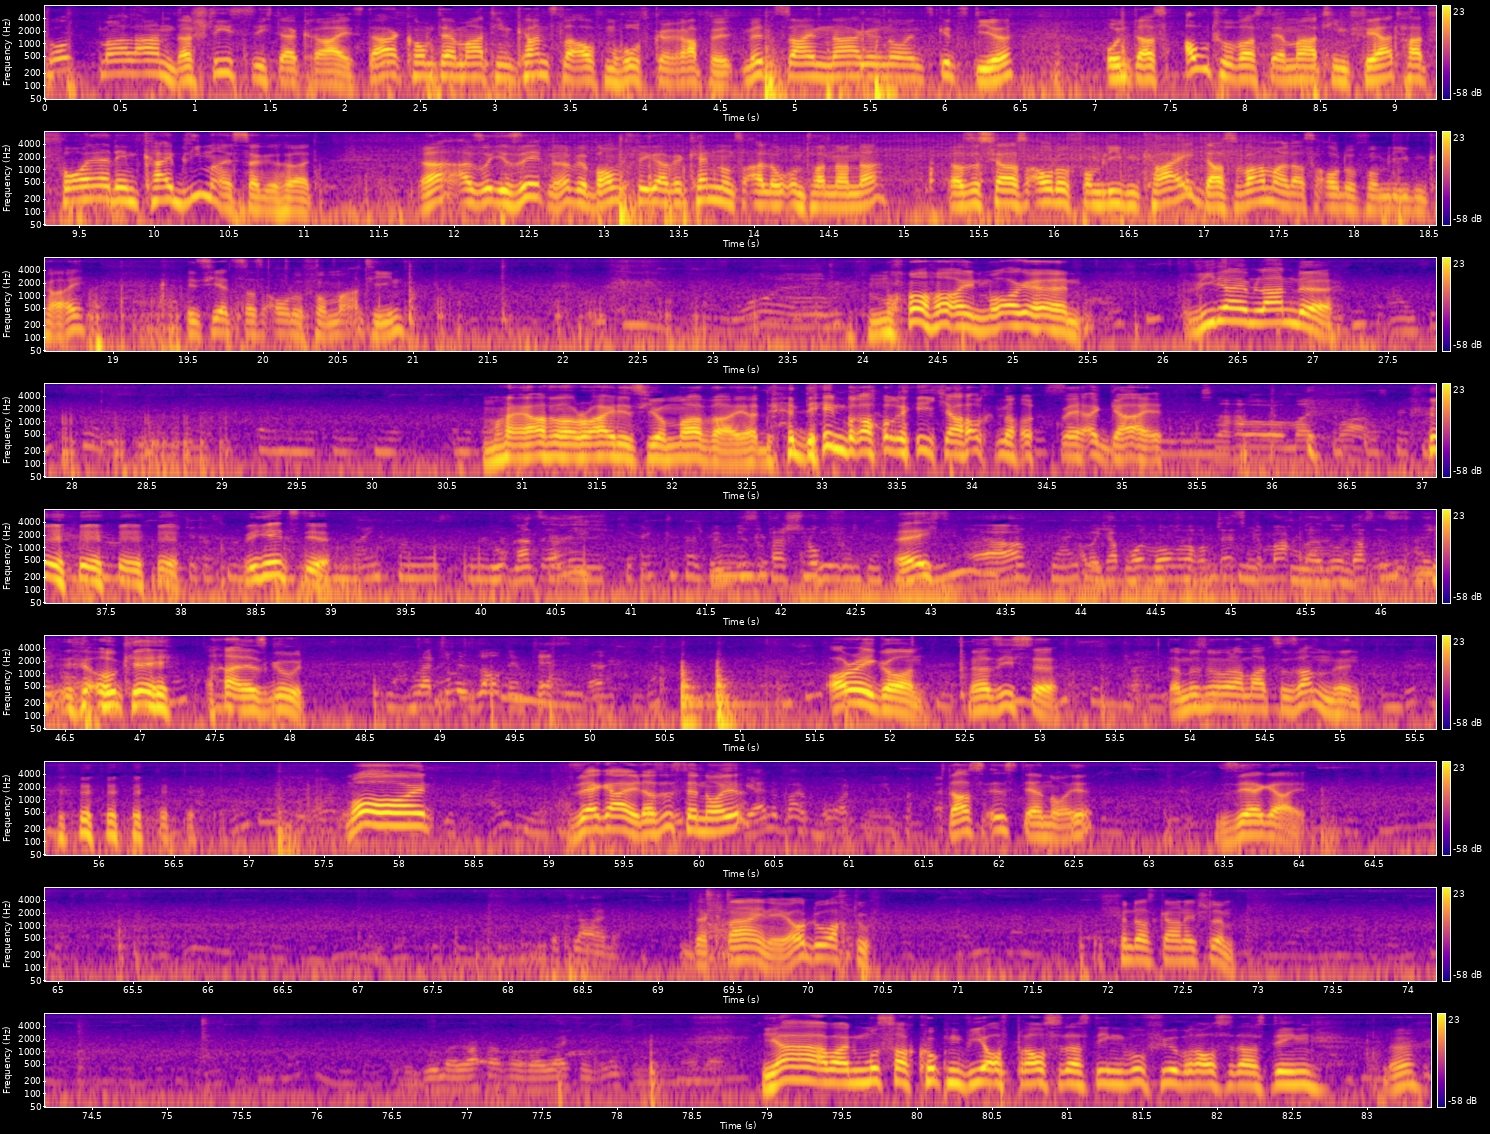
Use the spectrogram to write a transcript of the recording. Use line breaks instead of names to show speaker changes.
Guckt mal an, da schließt sich der Kreis. Da kommt der Martin Kanzler auf dem Hof gerappelt mit seinem nagelneuen Skizdier. Und das Auto, was der Martin fährt, hat vorher dem Kai Bliemeister gehört. Ja, also ihr seht, ne, wir Baumpfleger, wir kennen uns alle untereinander. Das ist ja das Auto vom lieben Kai. Das war mal das Auto vom lieben Kai. Ist jetzt das Auto von Martin. Moin. Moin, morgen. Wieder im Lande. My other right is your mother. Ja, den, brauche ich auch noch. Sehr geil.
Das nachher aber mal fragen.
Wie geht's dir?
Du, ganz ehrlich, ich bin ein bisschen verschnupft.
Echt?
Ja, aber ich habe heute Morgen noch einen Test gemacht, also das ist es nicht.
Okay, alles gut.
Oder zumindest laut dem Test. Ne?
Oregon. Na siehst du. Da müssen wir noch mal zusammen hin. Moin. Sehr geil. Das ist der neue.
Gerne beim Wort nehmen.
Das ist der neue. Sehr geil.
Der Kleine.
Der kleine. Ja, du, ach du. Ich finde das gar nicht schlimm. Ja, aber du musst auch gucken, wie oft brauchst du das Ding, wofür brauchst du das Ding. Ne?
